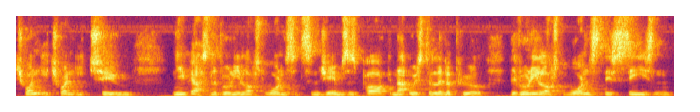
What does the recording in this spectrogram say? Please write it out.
2022. Newcastle have only lost once at St James's Park, and that was to Liverpool. They've only lost once this season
